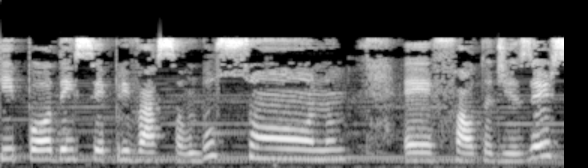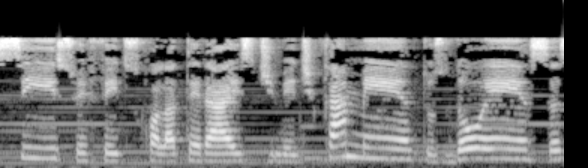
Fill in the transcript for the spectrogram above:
que podem ser privação do sono, é, falta de exercício, efeitos colaterais de medicamentos, doenças,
